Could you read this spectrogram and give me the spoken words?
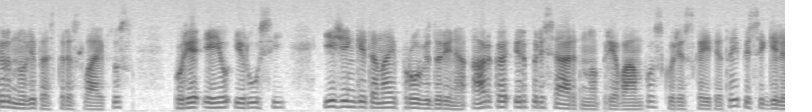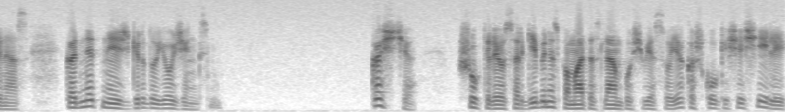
ir nulipęs tris laiptus, kurie ėjo į rūsį, įžengė tenai pro vidurinę arką ir prisiartino prie vampus, kuris skaitė taip įsigilinęs, kad net neišgirdo jo žingsnių. Kas čia? Šūktelėjo sargybinis, pamatęs lempų šviesoje kažkokį šešėlį,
